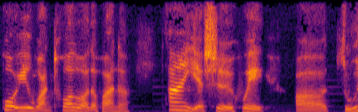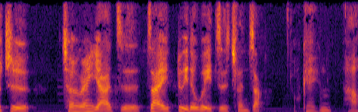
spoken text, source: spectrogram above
过于晚脱落的话呢，它也是会呃阻止成人牙齿在对的位置成长。OK，嗯，好。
